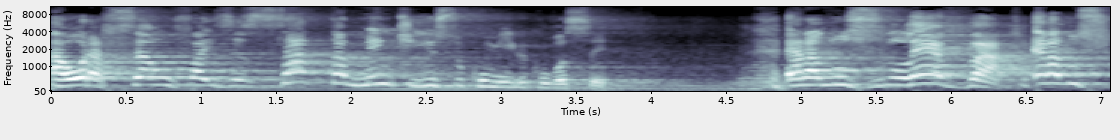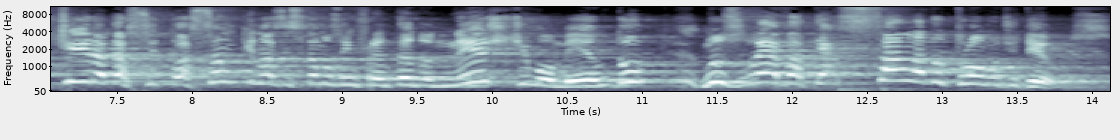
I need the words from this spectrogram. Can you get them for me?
A oração faz exatamente isso comigo e com você. Ela nos leva, ela nos tira da situação que nós estamos enfrentando neste momento, nos leva até a sala do trono de Deus.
